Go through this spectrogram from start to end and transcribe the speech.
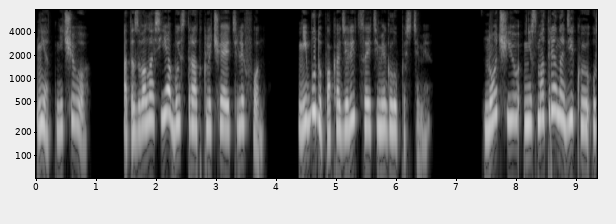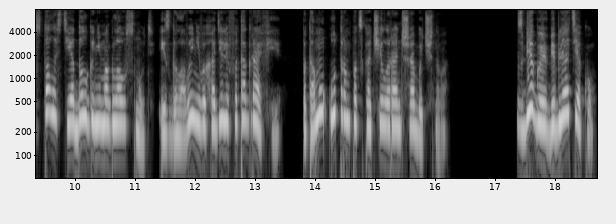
«Нет, ничего», — отозвалась я, быстро отключая телефон. «Не буду пока делиться этими глупостями». Ночью, несмотря на дикую усталость, я долго не могла уснуть, из головы не выходили фотографии, потому утром подскочила раньше обычного. «Сбегаю в библиотеку!»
